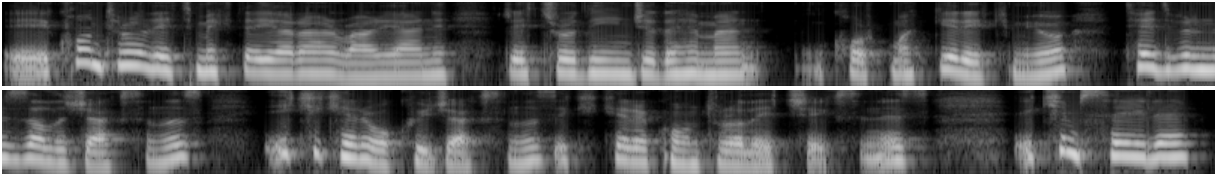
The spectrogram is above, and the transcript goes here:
e, kontrol etmekte yarar var. Yani retro deyince de hemen korkmak gerekmiyor. Tedbirinizi alacaksınız. iki kere okuyacaksınız. iki kere kontrol edeceksiniz. E, kimseyle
